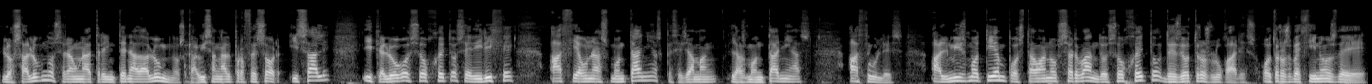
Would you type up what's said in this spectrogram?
los alumnos, eran una treintena de alumnos que avisan al profesor y sale, y que luego ese objeto se dirige hacia unas montañas que se llaman las montañas azules. Al mismo tiempo estaban observando ese objeto desde otros lugares, otros vecinos de,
